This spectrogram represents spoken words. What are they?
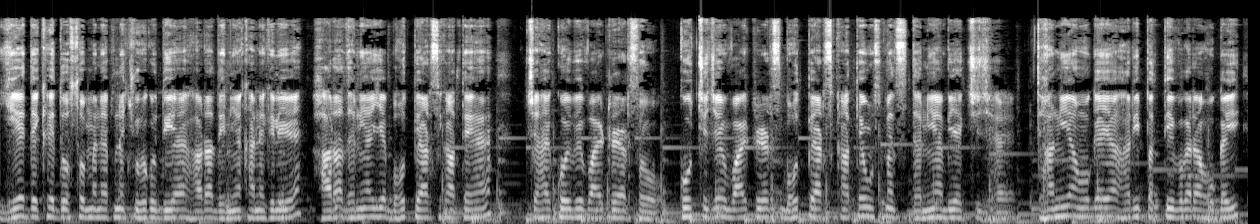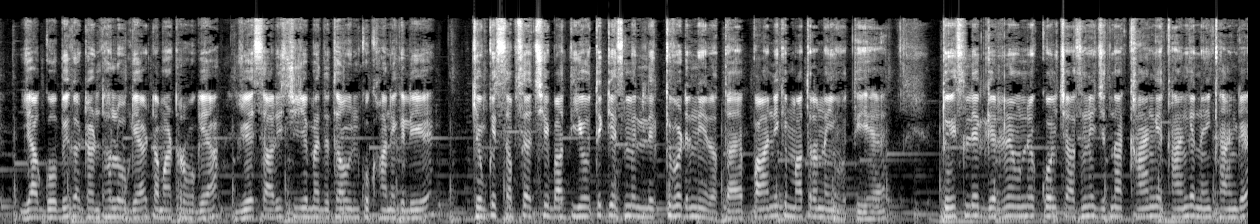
ये देखे दोस्तों, मैंने अपने चूहे को दिया है हरा धनिया खाने के लिए। हरा धनिया ये बहुत प्यार से खाते हैं, चाहे कोई भी व्हाइट रेड्स हो। कुछ चीज़ें व्हाइट रेड्स बहुत प्यार से खाते हैं, उसमें धनिया भी एक चीज़ है। धनिया हो गया या हरी पत्ती वगैरह हो गई, या गोभी का डंठल हो गया, टमाटर हो गया, ये सारी चीज़ें मैं देता हूँ इनको खाने के लिए। क्योंकि सबसे अच्छी बात ये होती है कि इसमें लिक्विड नहीं रहता है, पानी की मात्रा नहीं होती है। तो इसलिए गिरने उन्हें कोई चांस नहीं, जितना खाएँगे खाएँगे, नहीं खाएँगे,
